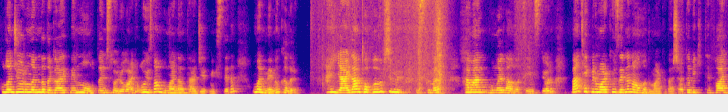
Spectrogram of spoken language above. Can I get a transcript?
Kullanıcı yorumlarında da gayet memnun olduklarını söylüyorlardı. O yüzden bunlardan tercih etmek istedim. Umarım memnun kalırım. Yerden topladım şimdi üstüme. Hemen bunları da anlatayım istiyorum. Ben tek bir marka üzerinden almadım arkadaşlar. Tabii ki Tefal,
